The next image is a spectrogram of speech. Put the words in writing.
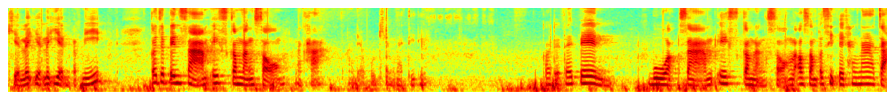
เขียนละเอียดละเอียดแบบนี้ ก็จะเป็น 3x กำลังสองนะคะ เดี๋ยวครูเขียนใหม่ทีเดียวก็จะได้เป็นบวก 3x กำลังสองเราเอาสัมประสิทธิ์ไปข้างหน้าจ้ะ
